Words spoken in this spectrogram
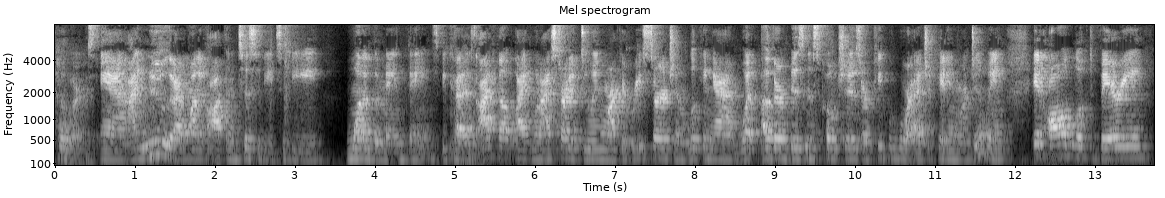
pillars. And I knew that I wanted authenticity to be one of the main things because I felt like when I started doing market research and looking at what other business coaches or people who are educating were doing, it all looked very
